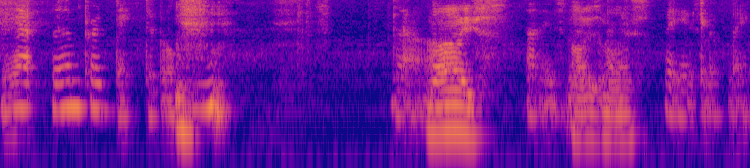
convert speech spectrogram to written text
Yeah, unpredictable. Oh, Nice. that is That is nice. It is lovely.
